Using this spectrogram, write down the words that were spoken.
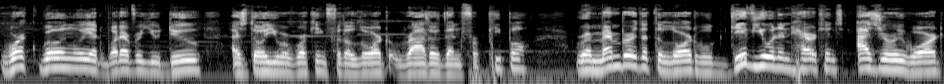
Work willingly at whatever you do as though you were working for the Lord rather than for people. Remember that the Lord will give you an inheritance as your reward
